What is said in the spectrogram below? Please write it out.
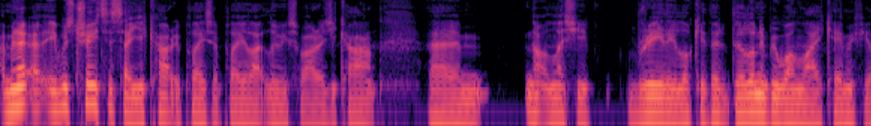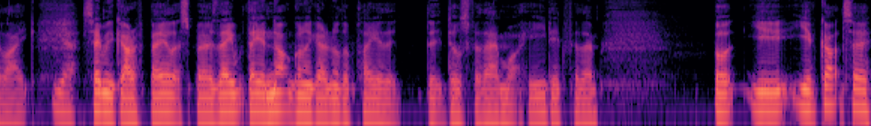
I mean, it it was true to say you can't replace a player like Luis Suarez. You can't, um, not unless you're really lucky. There, there'll only be one like him, if you like. Yeah. Same with Gareth Bale at Spurs. They they are not going to get another player that, that does for them what he did for them. But you you've got to.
